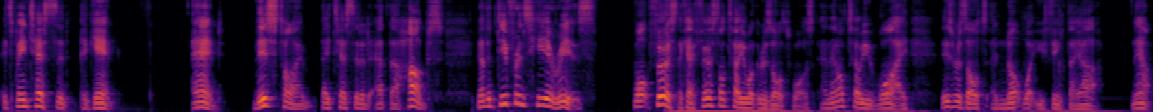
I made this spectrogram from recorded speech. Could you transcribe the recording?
it's been tested again. And this time they tested it at the hubs. Now the difference here is, well, first, okay, first I'll tell you what the results was, and then I'll tell you why these results are not what you think they are. Now,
